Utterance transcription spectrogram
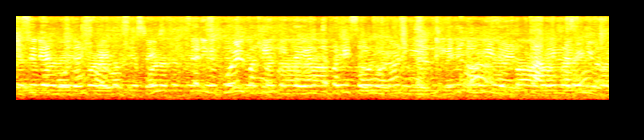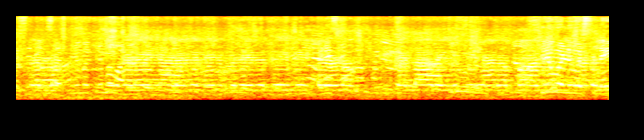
visited more than five or six sir நீங்க கோயில் பத்தி இந்த இடத்தை பத்தி சொல்லணும்னா எதுக்காக இந்த திருவள்ளுவர் சிலை.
